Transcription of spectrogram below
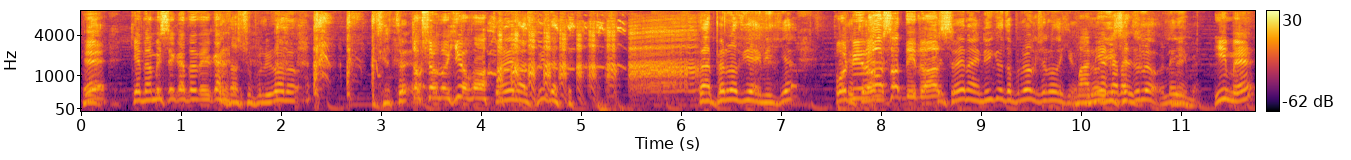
ε, και να μην σε καταδείξει Θα κανένα. σου πληρώνω. και το, Το ξενοδοχείο εγώ. το ένα σπίτι. Θα παίρνω δύο ενίκια. Πονηρός Και ο Τίνος. Και το ένα ενίκιο το πληρώνω ξενοδοχείο. Μανία Λέω, Είσαι, κατά- του λέω, λέει Ναι. είμαι. Είμαι.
